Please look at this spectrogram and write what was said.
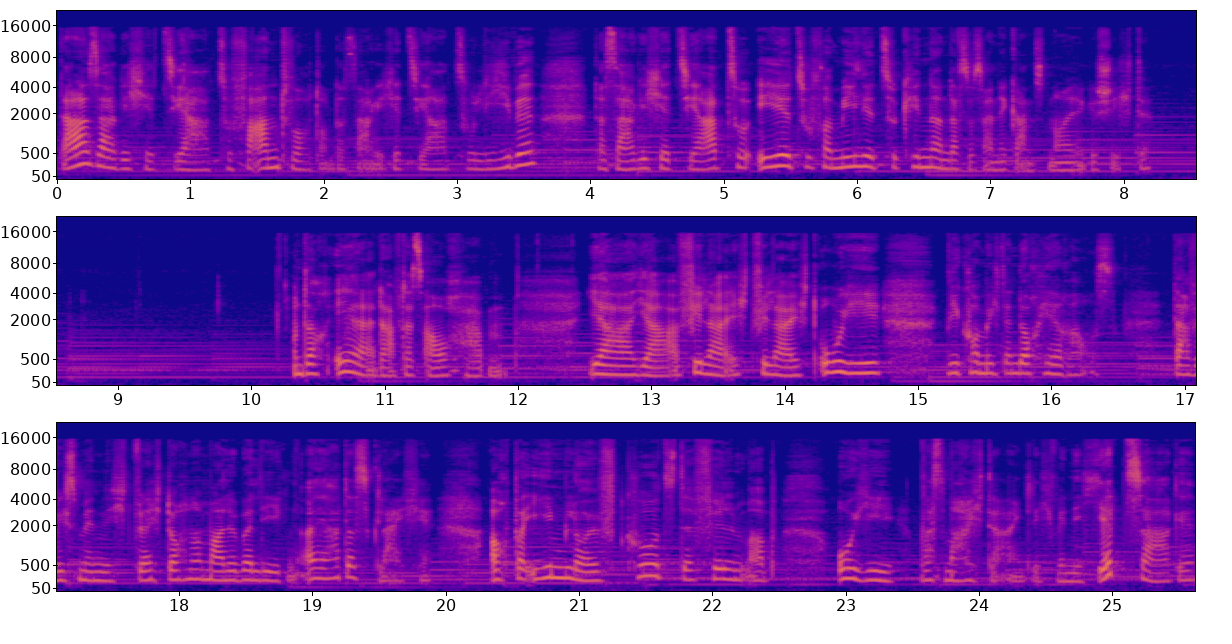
Da sage ich jetzt Ja zur Verantwortung, da sage ich jetzt Ja zur Liebe, da sage ich jetzt Ja zur Ehe, zur Familie, zu Kindern. Das ist eine ganz neue Geschichte. Und auch er darf das auch haben. Ja, ja, vielleicht, vielleicht. Oh je, wie komme ich denn doch hier raus? Darf ich es mir nicht vielleicht doch nochmal überlegen? Ah, er hat das Gleiche. Auch bei ihm läuft kurz der Film ab. Oh je, was mache ich da eigentlich? Wenn ich jetzt sage,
